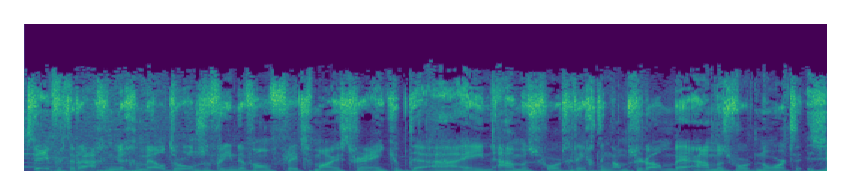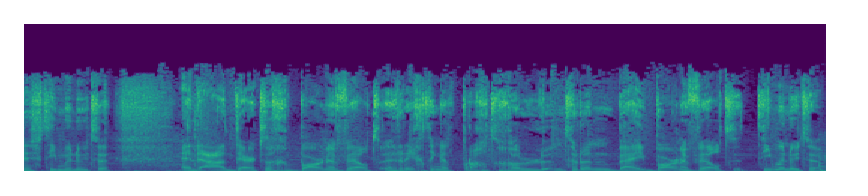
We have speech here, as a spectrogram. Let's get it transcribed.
Twee vertragingen gemeld door onze vrienden van Flitsmeister. Eentje op de A1 Amersfoort richting Amsterdam bij Amersfoort Noord 16 minuten. En de A30 Barneveld richting het prachtige Lunteren bij Barneveld 10 minuten.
